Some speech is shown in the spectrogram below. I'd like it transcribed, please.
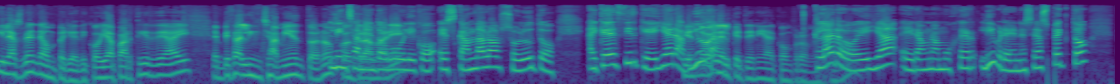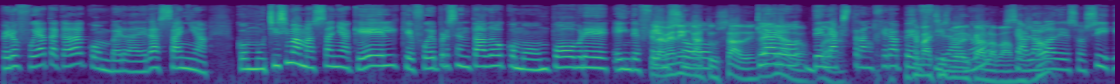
y las vende a un periódico. Y a partir de ahí empieza el linchamiento, ¿no? Linchamiento público, escándalo absoluto. Hay que decir que ella era Siendo viuda. él el que tenía el compromiso. Claro, ella era una mujer libre en ese aspecto, pero fue atacada con verdadera saña, con muchísima más saña que él, que fue presentado como un pobre e indefenso. Que la habían engatusado, engañado. Claro, de la extranjera pérfida, machismo del que hablábamos, Se hablaba de eso, sí.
